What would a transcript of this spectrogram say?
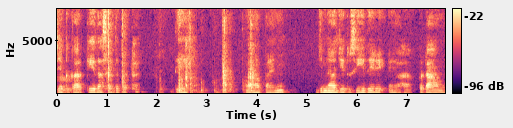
ਚੈੱਕ ਕਰਕੇ ਇਹਦਾ ਸਿੱਧ ਪੁੱਠ ਤੇ ਹੁਣ ਆਪਾਂ ਇਹਨੂੰ ਜਿੰਨਾ ਜੇ ਤੁਸੀਂ ਇਹਦੇ, ਆਹ ਕਟਾਮ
